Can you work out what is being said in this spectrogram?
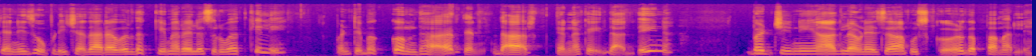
त्यांनी झोपडीच्या दारावर धक्के मारायला सुरुवात केली पण ते भक्कम धार त्यां दार त्यांना काही दाद देईना. भटजींनी आग लावण्याचा पुष्कळ गप्पा मारल्या.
